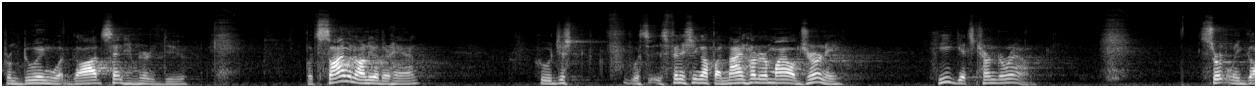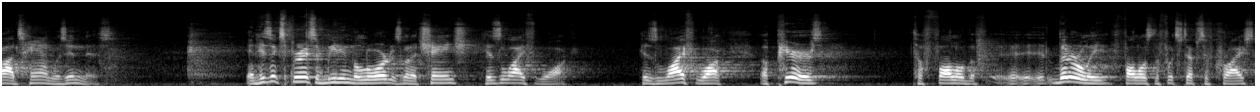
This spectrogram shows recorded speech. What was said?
from doing what God sent him here to do. But Simon, on the other hand, who just was, is finishing up a 900 mile journey, he gets turned around. Certainly, God's hand was in this. And his experience of meeting the Lord is going to change his life walk. His life walk appears to follow the, it literally follows the footsteps of Christ,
